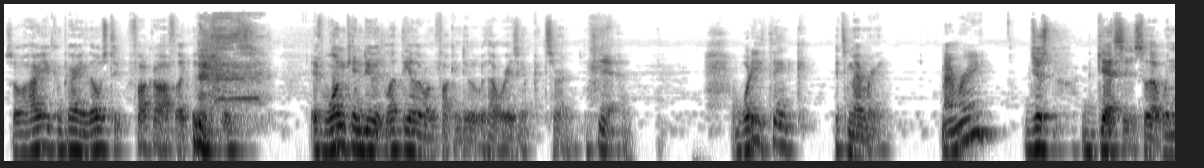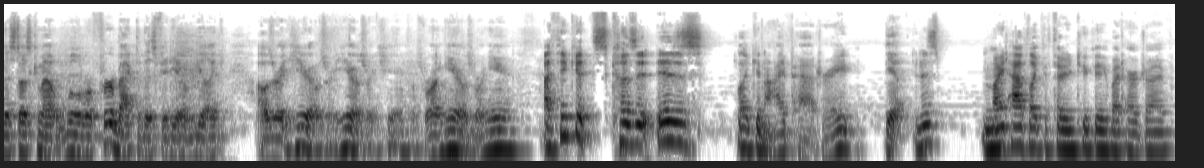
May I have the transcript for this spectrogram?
So how are you comparing those two? Fuck off! Like, it's, it's, if one can do it, let the other one fucking do it without raising a concern. Yeah. What do you think? It's memory. Memory? Just guesses, so that when this does come out, we'll refer back to this video and be like, "I was right here. I was right here. I was right here. I was wrong here. I was wrong here." I think it's because it is like an iPad, right? Yeah. It is might have like a 32 gigabyte hard drive,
